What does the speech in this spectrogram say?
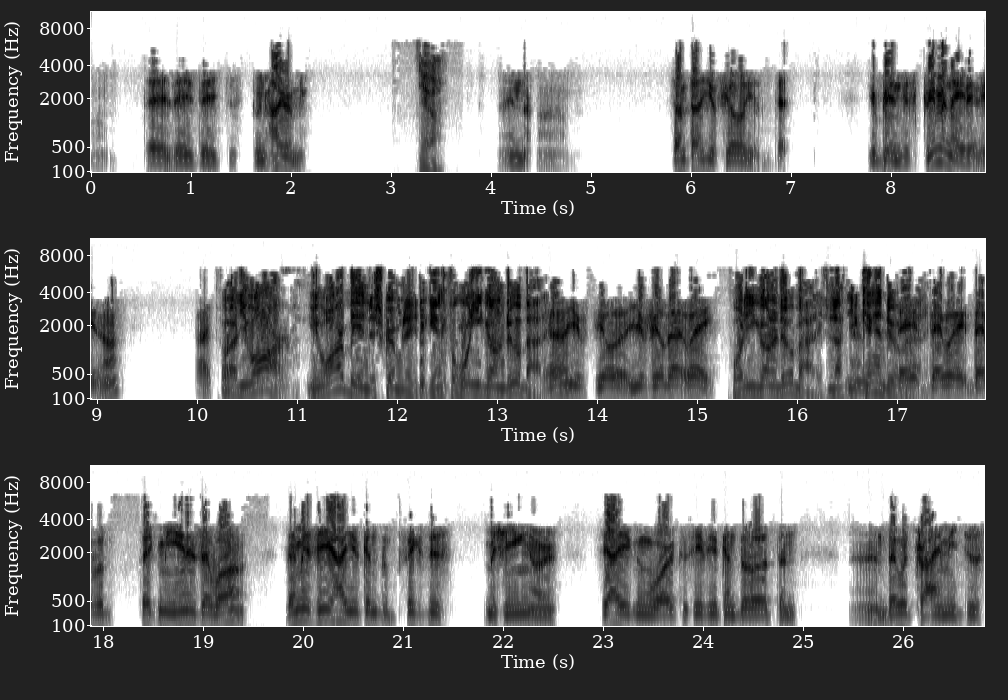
um, they they they just couldn't hire me, Yeah. and um, sometimes you feel that you're being discriminated, you know. But Well, you are. You are being discriminated against, but what are you going to do about it? well, you feel you feel that way. What are you going to do about it? Nothing you can do they, about it. They would they would take me in and say, "Well, let me see how you can do, fix this machine, or see how you can work, and see if you can do it." And, and they would try me just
